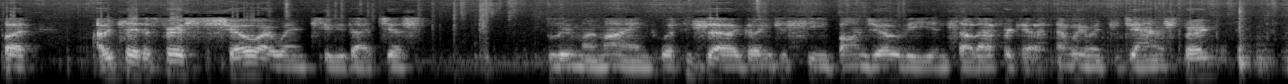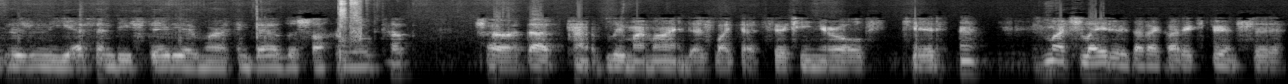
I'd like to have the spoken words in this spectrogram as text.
But I would say the first show I went to that just blew my mind was uh, going to see Bon Jovi in South Africa. And we went to Johannesburg. It was in the FNB Stadium where I think they had the Soccer World Cup. So that kind of blew my mind as like a 13 year old kid. was much later that I got experience to,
